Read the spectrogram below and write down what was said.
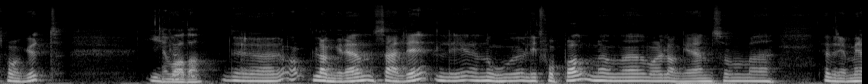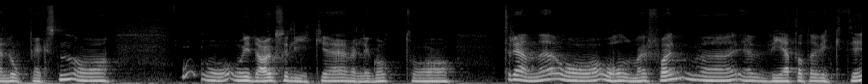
smågutt. smågutt. Hva da? langrenn særlig. Noe, litt fotball, men det var langrenn som jeg drev med hele oppveksten. Og, og, og, i dag så liker jeg veldig godt å trene og, og holde meg i form. Jeg vet at det er viktig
